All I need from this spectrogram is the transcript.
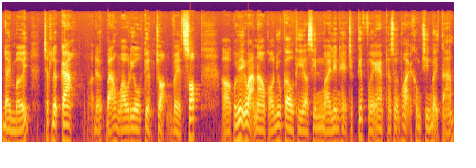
đầy mới chất lượng cao được báo Hồng Audio tuyển chọn về shop. Ờ, quý vị các bạn nào có nhu cầu thì uh, xin mời liên hệ trực tiếp với em theo số điện thoại 0978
